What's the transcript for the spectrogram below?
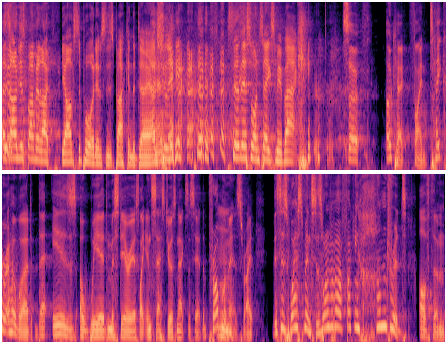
And so I'm just bumming like, yeah, I've supported him since back in the day, actually. so this one takes me back. So, okay, fine. Take her at her word. There is a weird, mysterious, like incestuous nexus here. The problem hmm. is, right? This is Westminster. There's one of about fucking hundreds of them,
